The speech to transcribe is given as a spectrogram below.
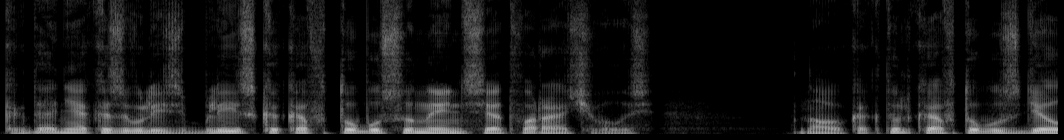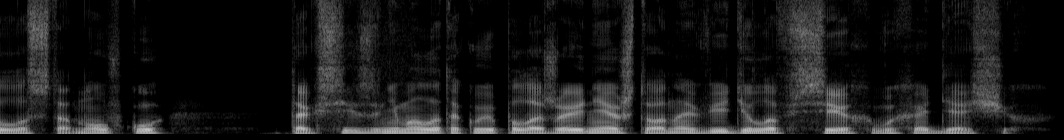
Когда они оказывались близко к автобусу, Нэнси отворачивалась. Но как только автобус сделал остановку, такси занимало такое положение, что она видела всех выходящих.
